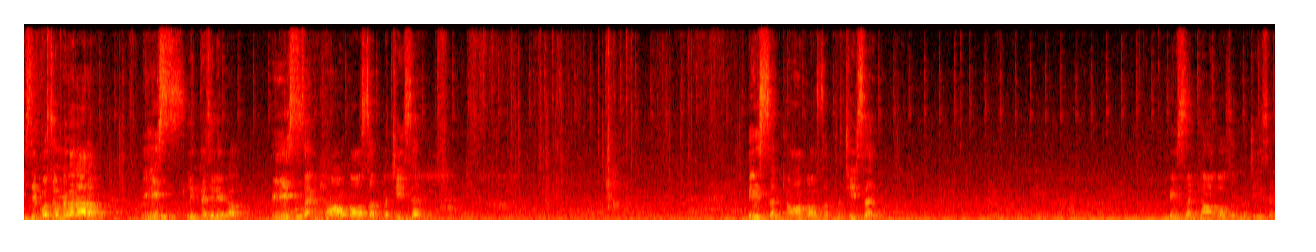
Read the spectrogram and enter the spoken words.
इसी क्वेश्चन में बना रहा हूँ। बीस लिखते चलिएगा। बीस संख्याओं का औसत पच्चीस है। बीस संख्याओं का औसत पच्चीस है। बीस संख्याओं का औसत पच्चीस है।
